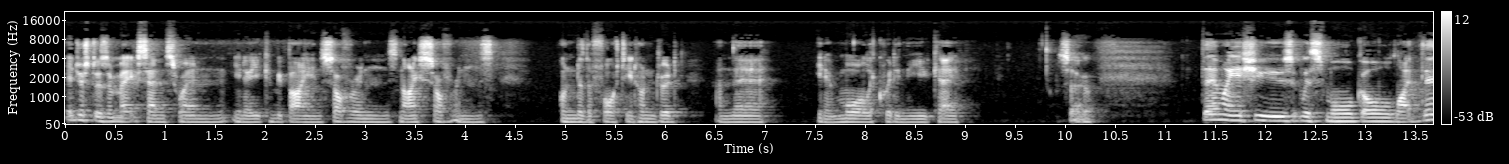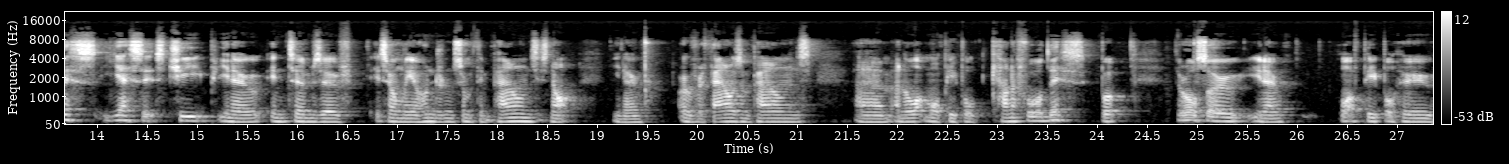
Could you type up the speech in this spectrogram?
it just doesn't make sense when you know you can be buying sovereigns, nice sovereigns, under the fourteen hundred, and they're you know more liquid in the UK. So they're my issues with small gold like this. Yes, it's cheap, you know, in terms of it's only a hundred and something pounds. It's not, you know, over a thousand pounds, um, and a lot more people can afford this. But there are also, you know, a lot of people who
